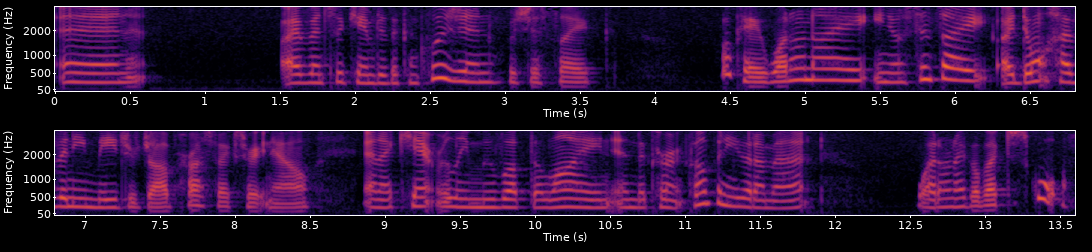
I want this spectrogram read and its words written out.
And I eventually came to the conclusion was just like, okay, why don't I, you know, since I, I don't have any major job prospects right now and I can't really move up the line in the current company that I'm at, why don't I go back to school?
